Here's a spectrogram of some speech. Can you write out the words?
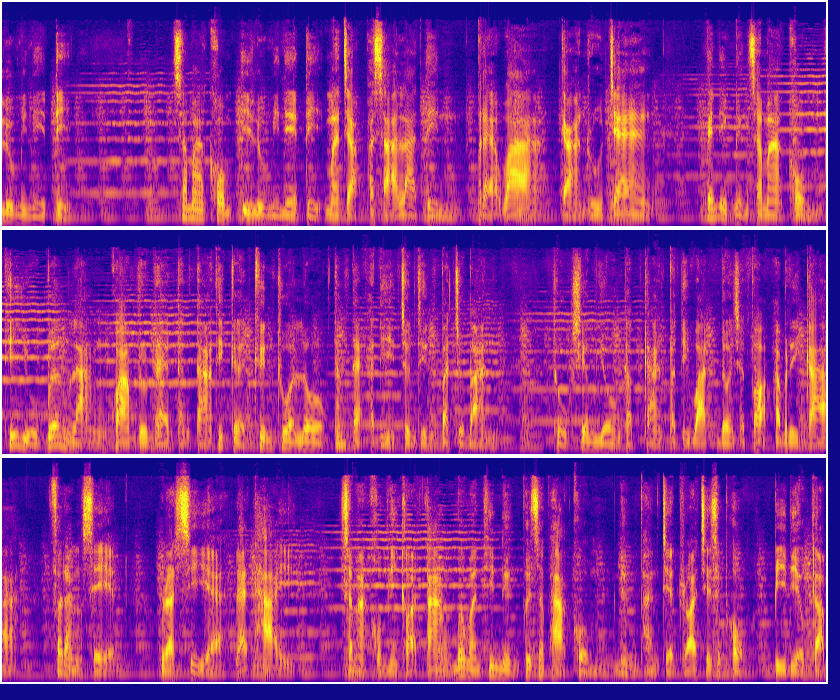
Illuminati สมาคม Illuminati มาจากภาษาลาติน แปลว่าการรู้แจ้ง เป็นอีกหนึ่งสมาคมที่อยู่เบื้องหลังความรุนแรงต่างๆ ที่เกิดขึ้นทั่วโลกตั้งแต่อดีตจนถึงปัจจุบัน ถูกเชื่อมโยงกับการปฏิวัติ โดยเฉพาะอเมริกา ฝรั่งเศส รัสเซีย และไทย สมาคมนี้ก่อตั้งเมื่อวันที่ 1 พฤษภาคม 1776 ปีเดียวกับ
